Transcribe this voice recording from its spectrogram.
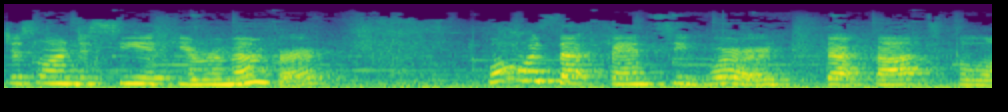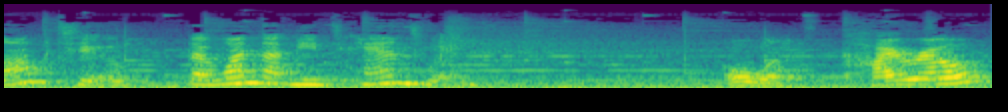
just wanted to see if you remember, what was that fancy word that bats belong to? The one that means hand wing. Oh, chiro,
